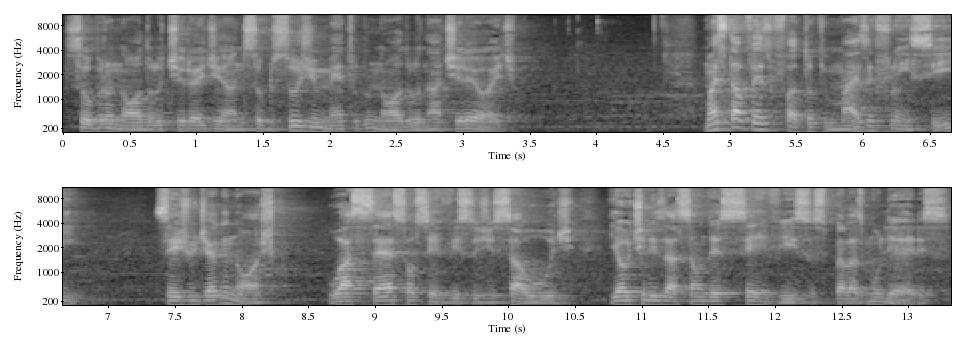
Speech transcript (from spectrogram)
sobre o nódulo tireoidiano, sobre o surgimento do nódulo na tireoide. Mas talvez o fator que mais influencie seja o diagnóstico, o acesso aos serviços de saúde e a utilização desses serviços pelas mulheres.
